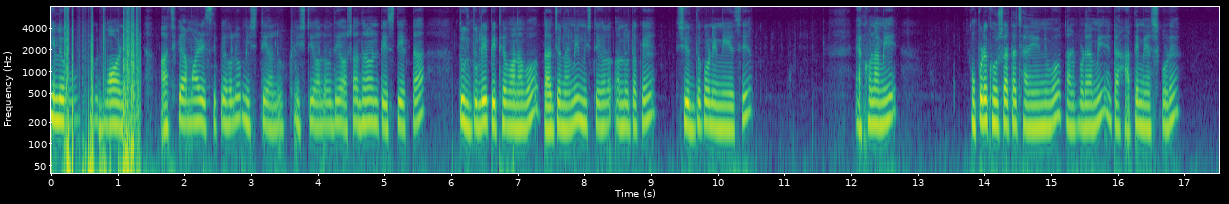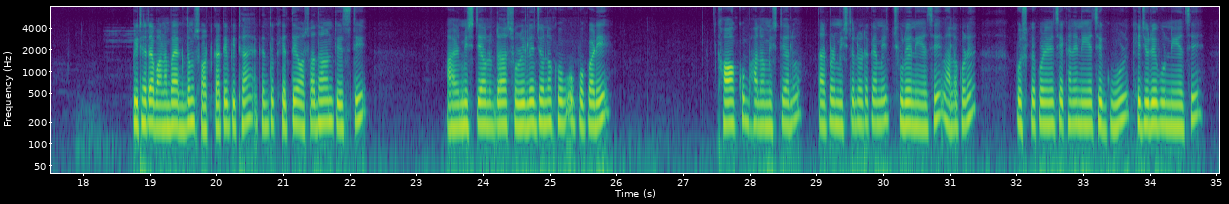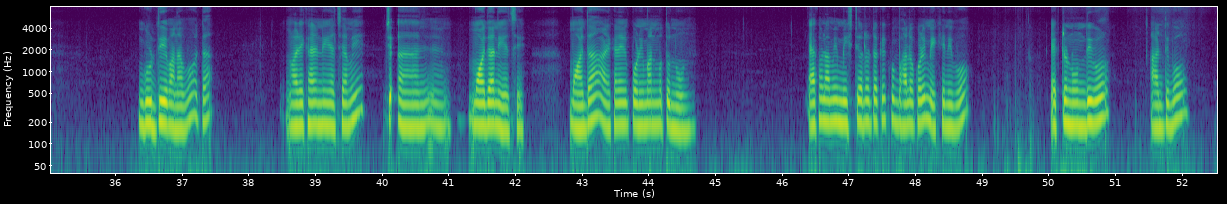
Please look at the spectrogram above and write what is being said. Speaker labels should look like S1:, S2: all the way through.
S1: Hello good morning আজকে আমার recipe হলো মিষ্টি আলু। মিষ্টি আলু দিয়ে অসাধারণ টেস্টি একটা তুলতুলে পিঠে বানাবো। তার জন্য আমি মিষ্টি আলু আলুটাকে সিদ্ধ করে নিয়েছি। এখন আমি উপরে খোসাটা ছাড়িয়ে নিব। তারপরে আমি এটা হাতে ম্যাশ করে পিঠাটা বানাবো। একদম শর্টকাটে পিঠা, কিন্তু খেতে অসাধারণ টেস্টি আর মিষ্টি আলুটা শরীরের জন্য খুব উপকারী। খাওয়া খুব ভালো মিষ্টি আলু। তারপর মিষ্টি আলুটাকে আমি ছুঁড়ে নিয়েছি, ভালো করে পরিষ্কার করে নিয়েছি। এখানে নিয়েছি গুড়, খেজুরের গুড় নিয়েছি। গুড় দিয়ে বানাবো এটা। আর এখানে নিয়েছি আমি ময়দা নিয়েছি। ময়দা আর এখানে পরিমাণ মতো নুন। এখন আমি মিষ্টি আলুটাকে খুব ভালো করে মেখে নিব। একটু নুন দিব আর দিব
